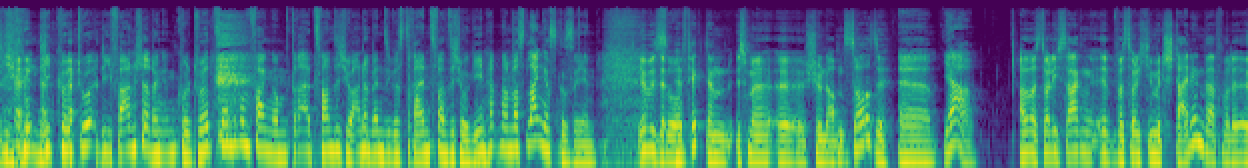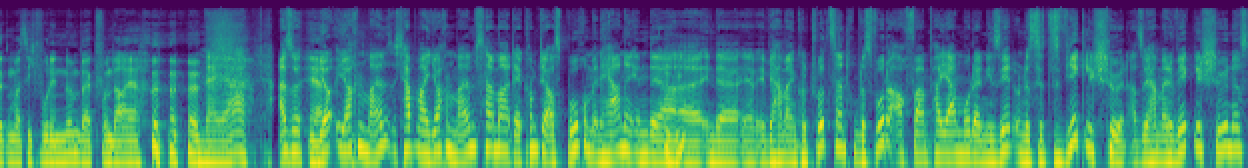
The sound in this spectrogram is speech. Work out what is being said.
die, die Kultur, die Veranstaltungen im Kulturzentrum fangen um 3 20 Uhr an und wenn sie bis 23 Uhr gehen, hat man was Langes gesehen. Ja, aber ist So. ja perfekt, dann ist man äh, schön abends zu Hause. Äh, ja, Aber was soll ich sagen? Äh, Was soll ich hier mit Steinen werfen oder irgendwas? Ich wohne in Nürnberg, von daher. Naja, also Ja. jo Jochen Malms, ich habe mal Jochen Malmsheimer, der kommt ja aus Bochum in Herne in der, äh, in der, äh, wir haben ein Kulturzentrum, das wurde auch vor ein paar Jahren modernisiert und es ist jetzt wirklich schön. Also wir haben ein wirklich schönes,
